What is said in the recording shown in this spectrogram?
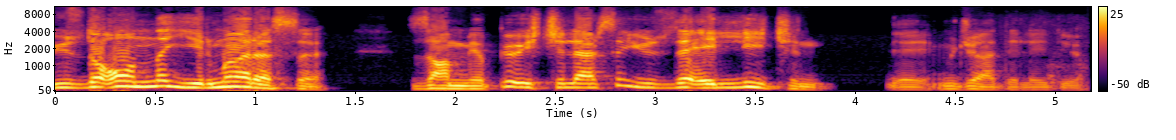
%10 ile 20 arası zam yapıyor. İşçilerse %50 için mücadele ediyor.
